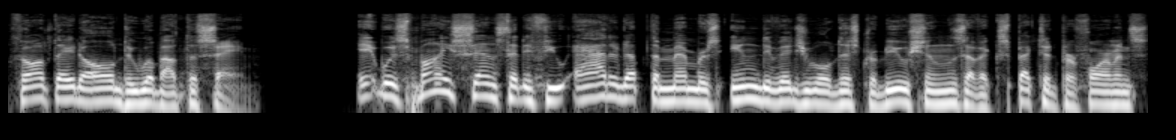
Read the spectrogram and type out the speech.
thought they'd all do about the same. It was my sense that if you added up the members' individual distributions of expected performance,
